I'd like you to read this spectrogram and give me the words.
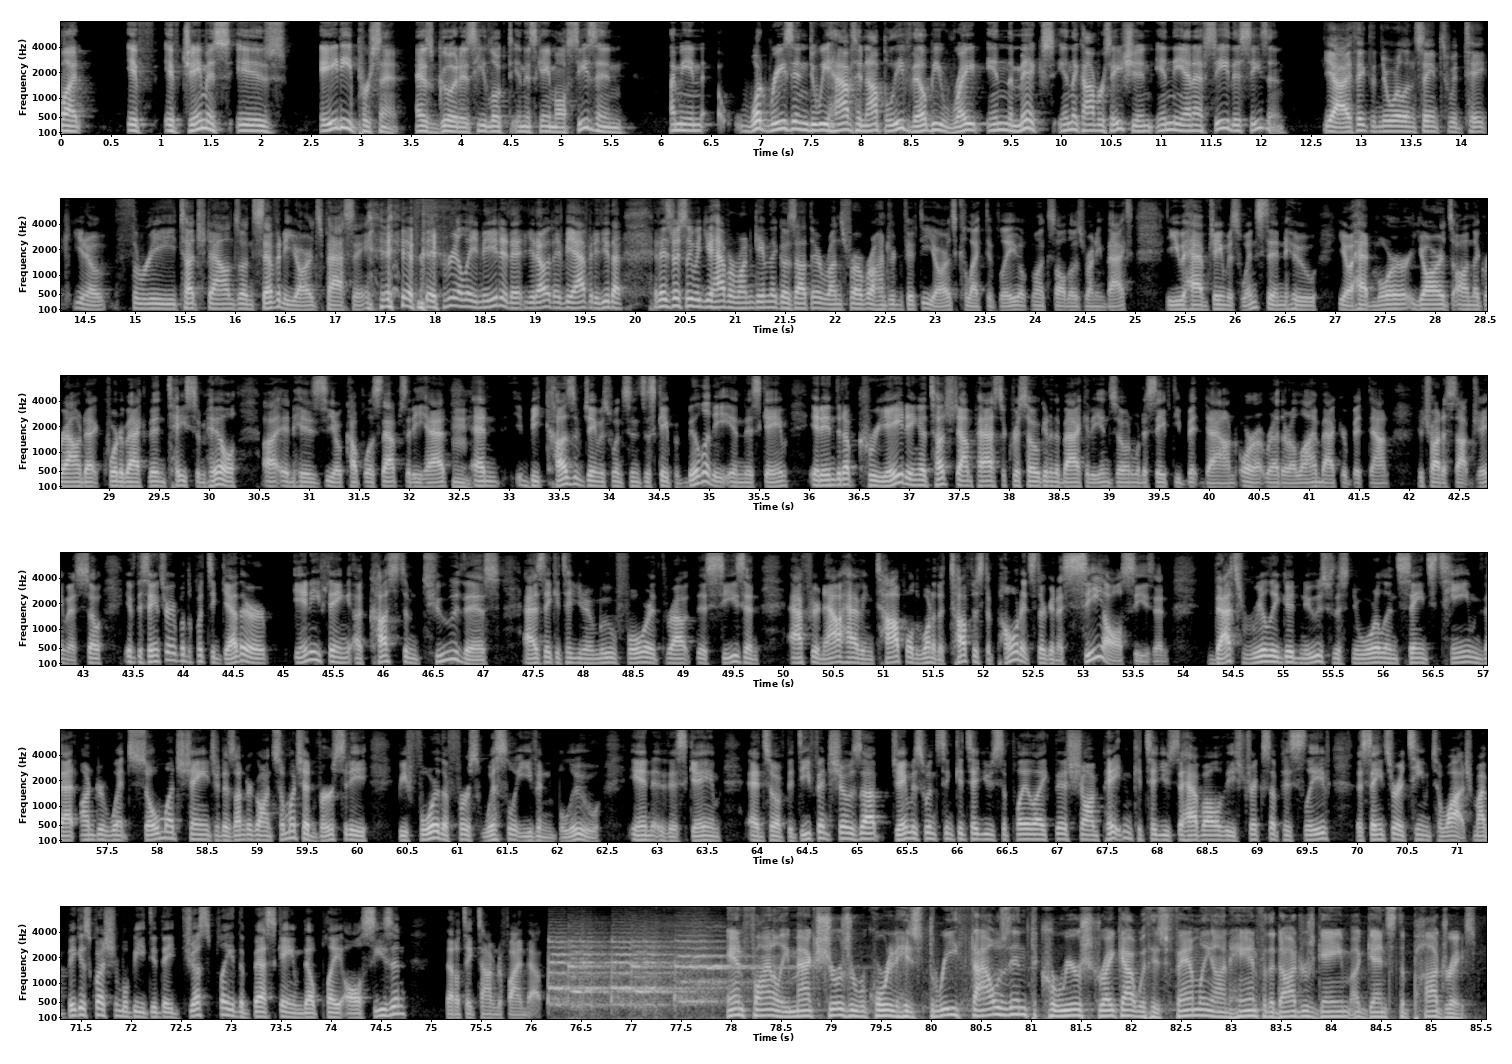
But if if Jameis is 80% as good as he looked in this game all season, I mean, what reason do we have to not believe they'll be right in the mix, in the conversation in the NFC this season? Yeah, I think the New Orleans Saints would take, you know, three touchdowns on 70 yards passing if they really needed it. You know, they'd be happy to do that. And especially when you have a run game that goes out there, runs for over 150 yards collectively amongst all those running backs. You have Jameis Winston, who, you know, had more yards on the ground at quarterback than Taysom Hill uh, in his, you know, couple of snaps that he had. Mm. And because of Jameis Winston's escapability in this game, it ended up creating a touchdown pass to Chris Hogan in the back of the end zone when a safety bit down, or rather a linebacker bit down to try to stop stop Jameis. So if the Saints are able to put together anything accustomed to this as they continue to move forward throughout this season after now having toppled one of the toughest opponents they're going to see all season. That's really good news for this New Orleans Saints team that underwent so much change and has undergone so much adversity before the first whistle even blew in this game. And so, if the defense shows up, Jameis Winston continues to play like this, Sean Payton continues to have all of these tricks up his sleeve, the Saints are a team to watch. My biggest question will be did they just play the best game they'll play all season? That'll take time to find out. And finally, Max Scherzer recorded his 3,000th career strikeout with his family on hand for the Dodgers game against the Padres.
